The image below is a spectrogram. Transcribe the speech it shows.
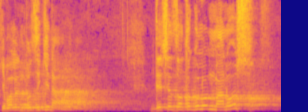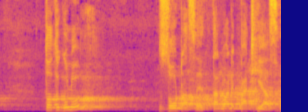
কি বলেন, বুঝি কি না? দেশে যতগুলো মানুষ, ততগুলো জোট আছে, তার মানে পাঠি আছে।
